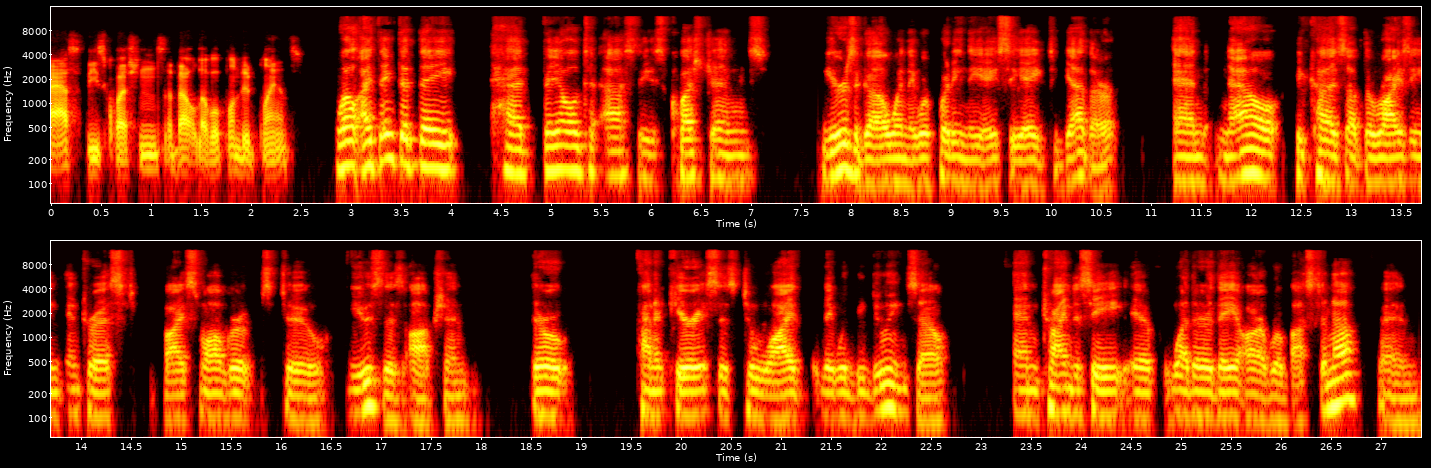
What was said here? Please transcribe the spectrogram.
asked these questions about level funded plans? Well, I think that they had failed to ask these questions years ago when they were putting the ACA together. And now, because of the rising interest by small groups to use this option, they're kind of curious as to why they would be doing so and trying to see if whether they are robust enough and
